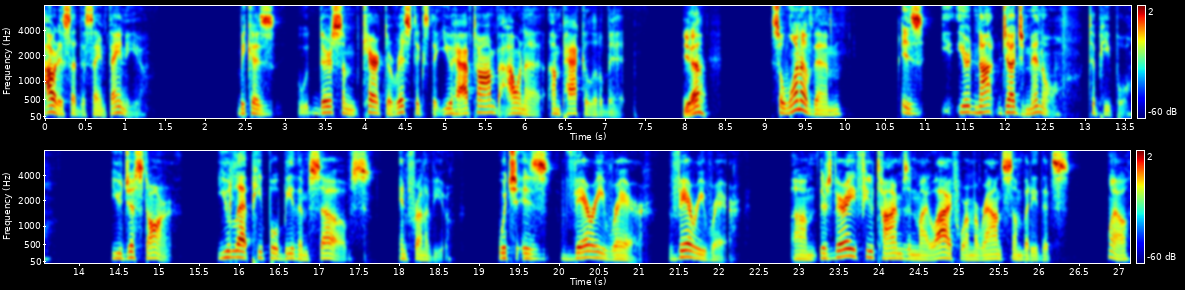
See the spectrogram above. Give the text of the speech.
I would have said the same thing to you. because there's some characteristics that you have, Tom, that I want to unpack a little bit. Yeah. So one of them is you're not judgmental to people. You just aren't. You let people be themselves in front of you, which is very rare, very rare. Um, there's very few times in my life where I'm around somebody that's, well,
